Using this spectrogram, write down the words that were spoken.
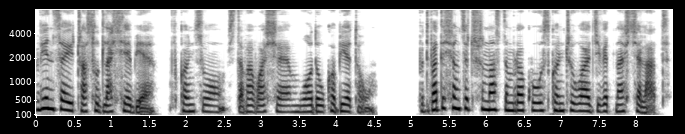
więcej czasu dla siebie. W końcu stawała się młodą kobietą. W 2013 roku skończyła 19 lat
